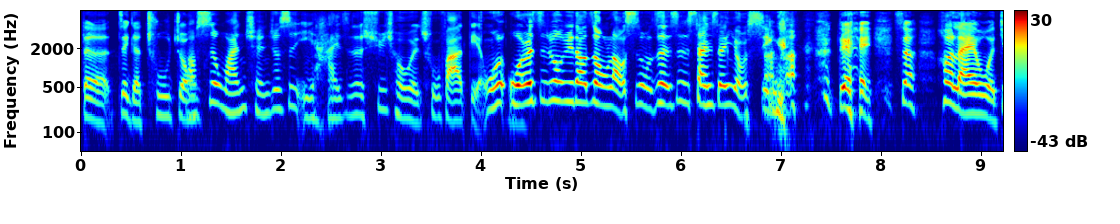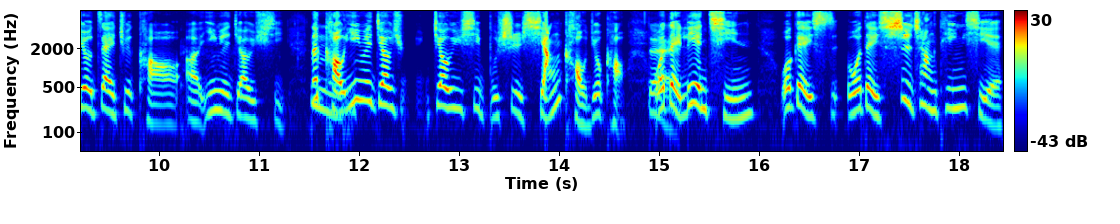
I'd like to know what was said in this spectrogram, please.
的这个初衷，老师完全就是以孩子的需求为出发点。我我儿子如果遇到这种老师，我真的是三生有幸。对，所以后来我就再去考呃音乐教育系。那考音乐教育教育系不是想考就考，我得练琴，我给试我得试唱听写，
